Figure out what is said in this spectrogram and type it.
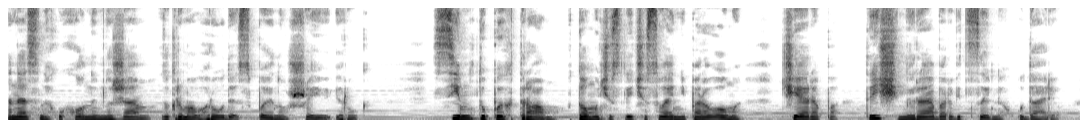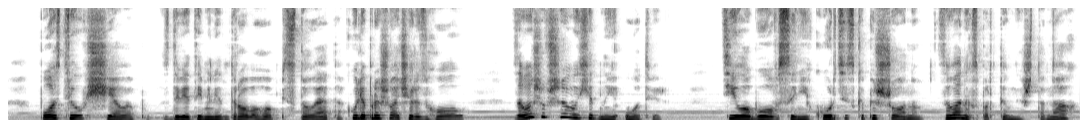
нанесених кухонним ножем, зокрема в груди, спину, шию і руки, сім тупих травм, в тому числі численні переломи черепа, тріщини ребер від сильних ударів, постріл в щелепу з 9-мм пістолета, куля пройшла через голову, залишивши вихідний отвір. Тіло було в синій курці з капюшоном, зелених спортивних штанах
